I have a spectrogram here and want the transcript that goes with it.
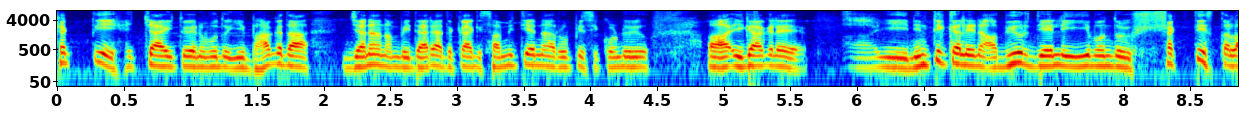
ಶಕ್ತಿ ಹೆಚ್ಚಾಯಿತು ಎನ್ನುವುದು ಈ ಭಾಗದ ಜನ ನಂಬಿದ್ದಾರೆ. ಅದಕ್ಕಾಗಿ ಸಮಿತಿಯನ್ನು ರೂಪಿಸಿಕೊಂಡು ಈಗಾಗಲೇ ಈ ನಿಂತಿಕಲ್ಲಿನ ಅಭಿವೃದ್ಧಿಯಲ್ಲಿ ಈ ಒಂದು ಶಕ್ತಿ ಸ್ಥಳ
